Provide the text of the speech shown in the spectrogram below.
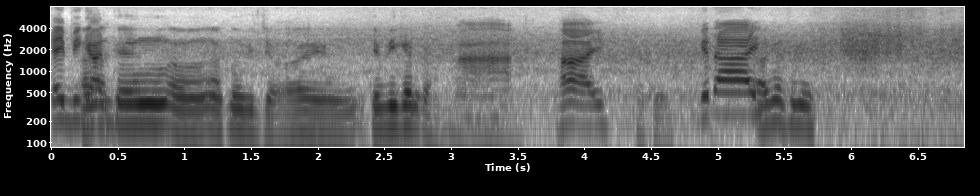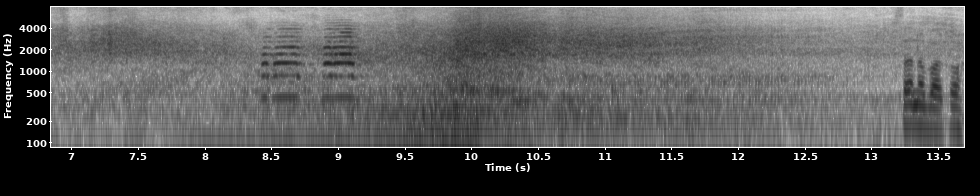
Kaibigan. aking, oh, aking video, ay, kaibigan ko. Ah, hi. Okay. Kitay. Okay, sige. Sana ba ako?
